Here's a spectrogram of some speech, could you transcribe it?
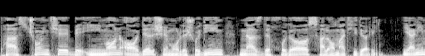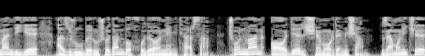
پس چون که به ایمان عادل شمرده شدیم نزد خدا سلامتی داریم. یعنی من دیگه از روبرو شدن با خدا نمیترسم. چون من عادل شمرده میشم. زمانی که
